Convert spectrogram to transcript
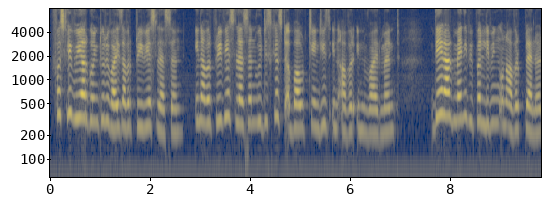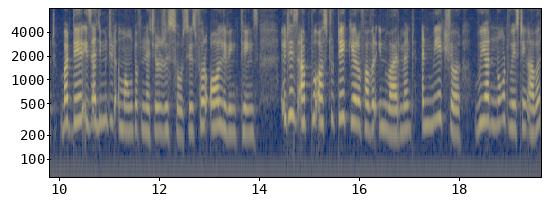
Firstly, we are going to revise our previous lesson. In our previous lesson, we discussed about changes in our environment. There are many people living on our planet, but there is a limited amount of natural resources for all living things. It is up to us to take care of our environment and make sure we are not wasting our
